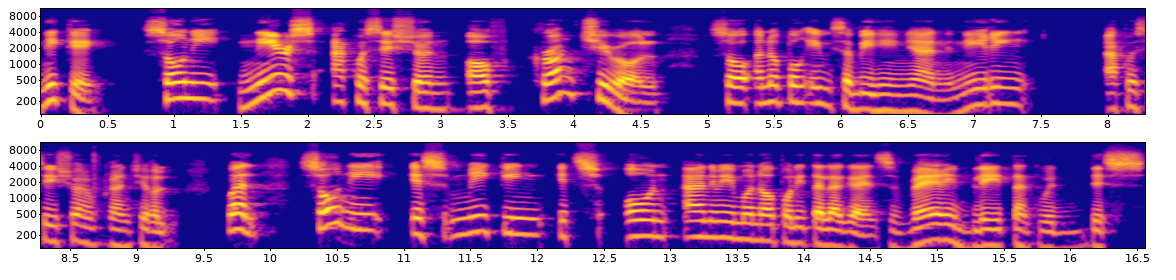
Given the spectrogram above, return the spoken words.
Nikkei, Sony nears acquisition of Crunchyroll So, ano pong ibig sabihin niyan? Nearing acquisition of Crunchyroll. Well, Sony is making its own anime monopoly talaga. It's very blatant with this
